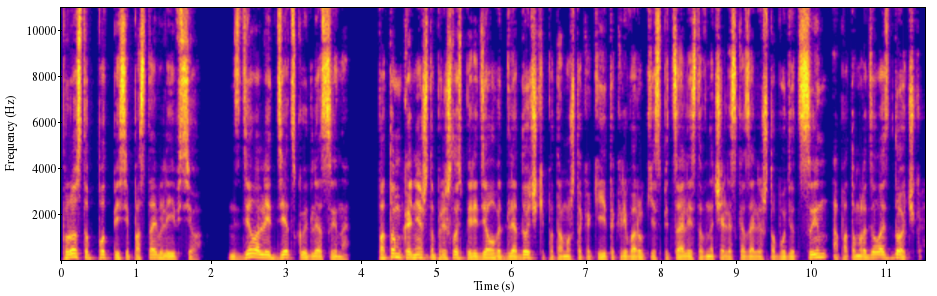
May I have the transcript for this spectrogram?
Просто подписи поставили и все. Сделали детскую для сына. Потом, конечно, пришлось переделывать для дочки, потому что какие-то криворукие специалисты вначале сказали, что будет сын, а потом родилась дочка.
